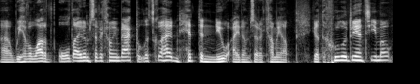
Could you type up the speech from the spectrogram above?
Uh, we have a lot of old items that are coming back, but let's go ahead and hit the new items that are coming up. You got the hula dance emote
